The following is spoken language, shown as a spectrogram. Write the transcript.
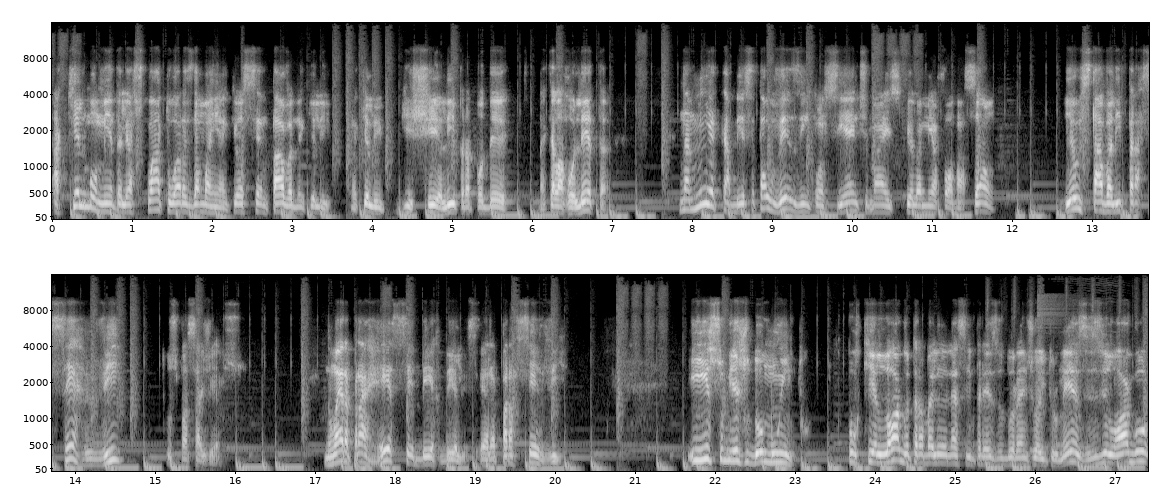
aquele momento ali, às quatro horas da manhã, que eu sentava naquele, naquele guichê ali para poder, naquela roleta, na minha cabeça, talvez inconsciente, mas pela minha formação, eu estava ali para servir os passageiros. Não era para receber deles, era para servir. E isso me ajudou muito, porque logo trabalhei nessa empresa durante oito meses e logo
